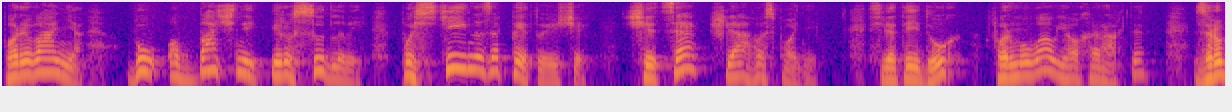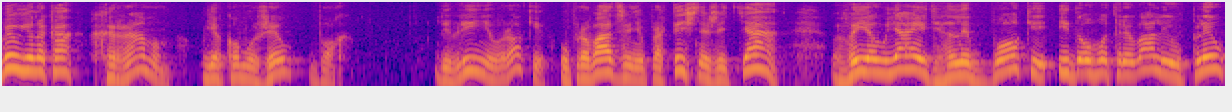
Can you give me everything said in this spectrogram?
поривання, був обачний і розсудливий, постійно запитуючи, чи це шлях Господній. Святий Дух формував його характер, зробив юнака храмом, в якому жив Бог. Біблійні уроки, упроваджені в практичне життя, виявляють глибокий і довготривалий вплив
